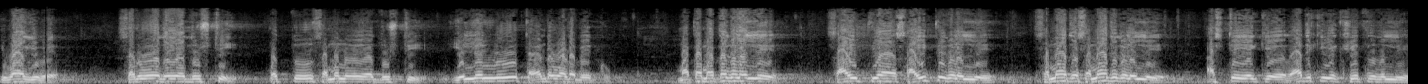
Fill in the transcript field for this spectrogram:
ಇವಾಗಿವೆ. ಸರ್ವೋದಯ ದೃಷ್ಟಿ ಮತ್ತು ಸಮನ್ವಯ ದೃಷ್ಟಿ ಎಲ್ಲೆಲ್ಲೂ ತಾಂಡವಾಡಬೇಕು. ಮತ ಮತಗಳಲ್ಲಿ, ಸಾಹಿತ್ಯ ಸಾಹಿತ್ಯಗಳಲ್ಲಿ, ಸಮಾಜ ಸಮಾಜಗಳಲ್ಲಿ, ಅಷ್ಟೇ ಏಕೆ ರಾಜಕೀಯ ಕ್ಷೇತ್ರದಲ್ಲಿ,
